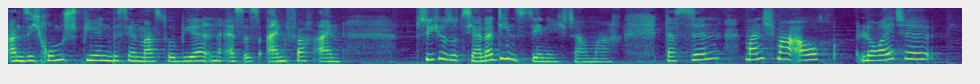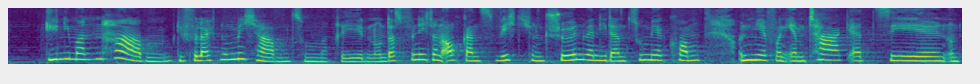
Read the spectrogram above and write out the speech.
an sich rumspielen, ein bisschen masturbieren. Es ist einfach ein psychosozialer Dienst, den ich da mache. Das sind manchmal auch Leute, die niemanden haben, die vielleicht nur mich haben zum Reden. Und das finde ich dann auch ganz wichtig und schön, wenn die dann zu mir kommen und mir von ihrem Tag erzählen und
